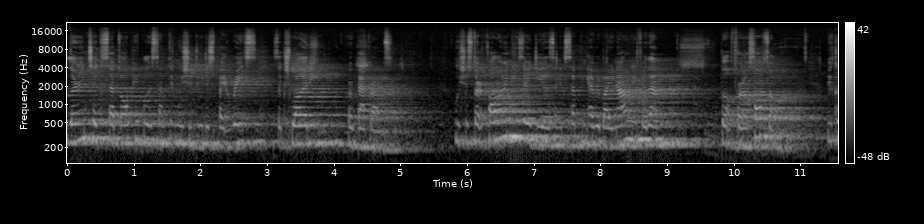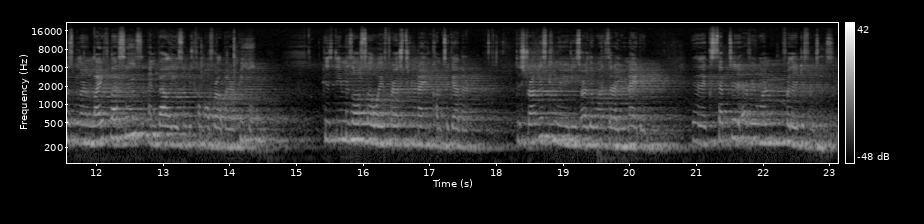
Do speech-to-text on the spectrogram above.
Learning to accept all people is something we should do despite race, sexuality, or backgrounds. We should start following his ideas and accepting everybody not only for them, but for us also, because we learn life lessons and values and become overall better people. His theme is also a way for us to unite and come together. The strongest communities are the ones that are united. They accepted everyone for their differences.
